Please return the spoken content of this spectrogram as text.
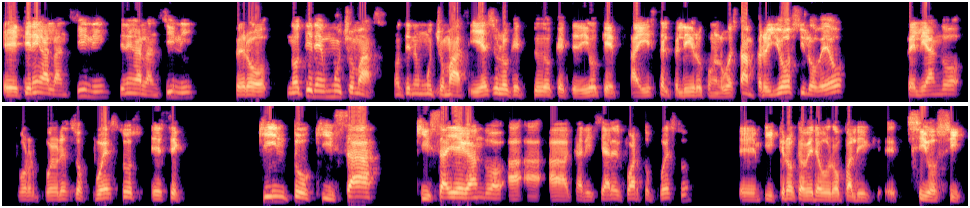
Eh, tienen a Lanzini, tienen a Lanzini, pero no tienen mucho más, no tienen mucho más. Y eso es lo que, lo que te digo, que ahí está el peligro con el West Ham. Pero yo sí lo veo peleando por, por esos puestos, ese quinto, quizá, quizá llegando a, a, a acariciar el cuarto puesto. Eh, y creo que a ir Europa League eh, sí o sí.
